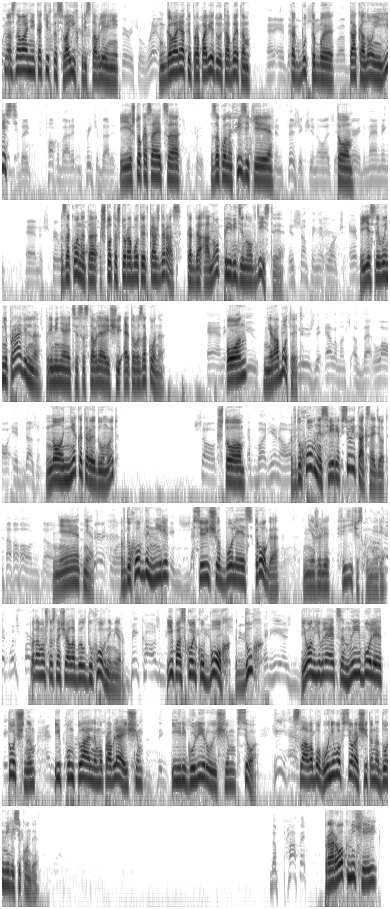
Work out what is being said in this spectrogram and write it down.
на основании каких-то своих представлений, говорят и проповедуют об этом, как будто бы так оно и есть. И что касается закона физики, то закон — это что-то, что работает каждый раз, когда оно приведено в действие. Если вы неправильно применяете составляющие этого закона, он не работает. Но некоторые думают, что в духовной сфере все и так сойдет. Нет, нет. В духовном мире все еще более строго, нежели в физическом мире. Потому что сначала был духовный мир. И поскольку Бог — Дух, и Он является наиболее точным и пунктуальным управляющим и регулирующим все. Слава Богу, у Него все рассчитано до миллисекунды. Пророк Михей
